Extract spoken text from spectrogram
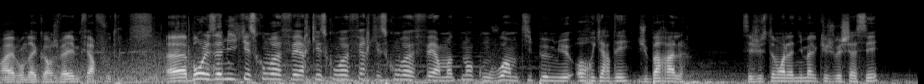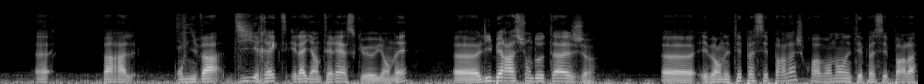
Ouais bon d'accord je vais aller me faire foutre euh, Bon les amis qu'est-ce qu'on va faire? Qu'est-ce qu'on va faire? Qu'est-ce qu'on va faire? Maintenant qu'on voit un petit peu mieux Oh regardez du baral c'est justement l'animal que je vais chasser. Euh, Baral. On y va direct. Et là, il y a intérêt à ce qu'il y en ait. Euh, libération d'otages. Euh, et ben on était passé par là je crois avant. Non on était passé par là.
